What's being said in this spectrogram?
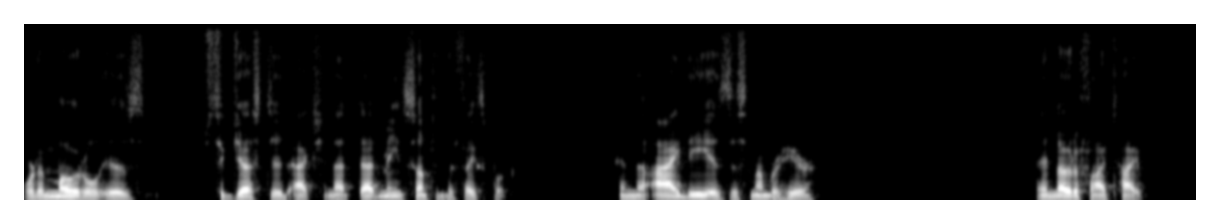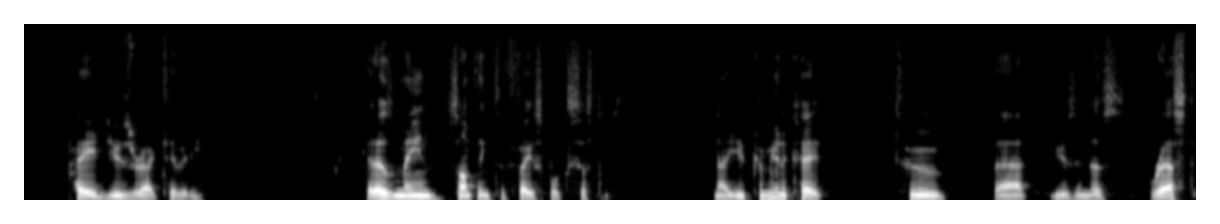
or the modal is suggested action. That, that means something to Facebook. And the ID is this number here. And notify type, page user activity. Okay, those mean something to Facebook systems. Now you communicate to that using this REST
